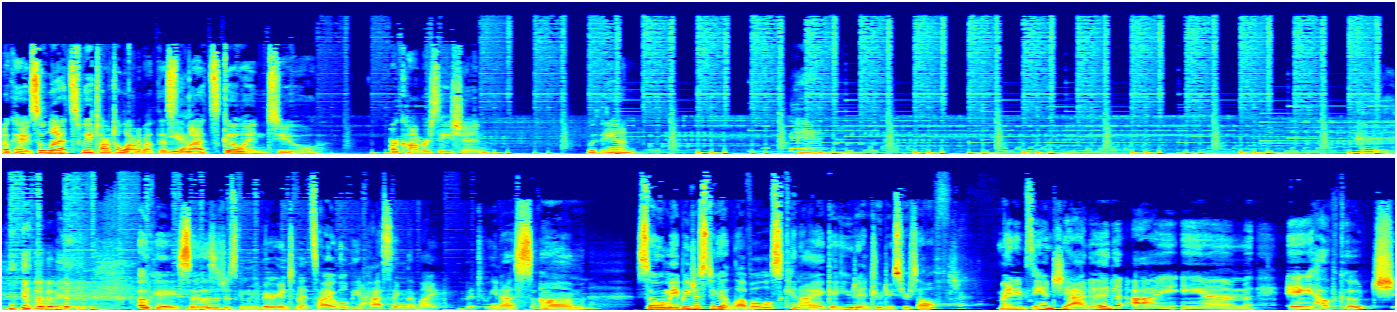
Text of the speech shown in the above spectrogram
Okay, so let's, we've talked a lot about this. Yeah. Let's go into our conversation with Anne. Yay. Okay, so this is just going to be very intimate. So I will be passing the mic between us. Um, so maybe just to get levels, can I get you to introduce yourself? Sure. My name's Anne Shatted. I am a health coach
